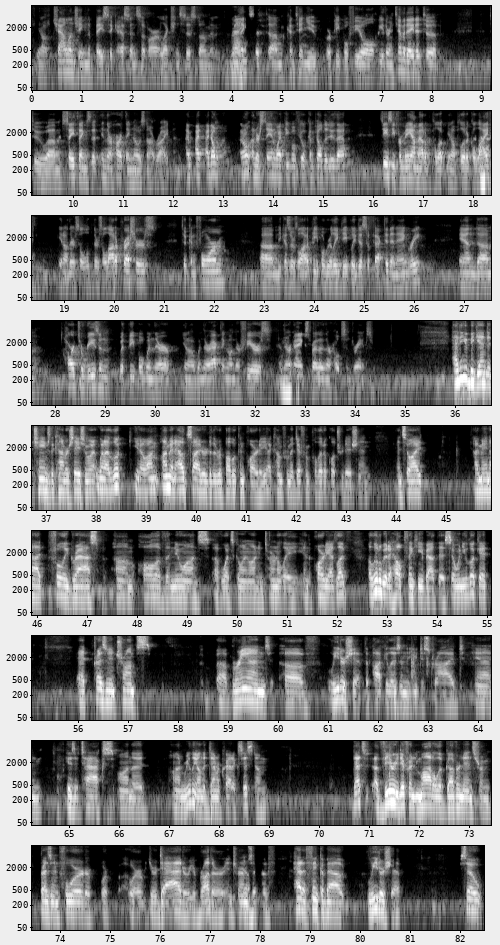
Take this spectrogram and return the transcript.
you know, challenging the basic essence of our election system and the right. things that um, continue where people feel either intimidated to to um, say things that in their heart they know is not right. I, I, I, don't I don't understand why people feel compelled to do that it's easy for me. I'm out of you know political life. You know, there's a there's a lot of pressures to conform um, because there's a lot of people really deeply disaffected and angry, and um, hard to reason with people when they're you know when they're acting on their fears and their angst rather than their hopes and dreams. How do you begin to change the conversation? When, when I look, you know, I'm I'm an outsider to the Republican Party. I come from a different political tradition, and so I I may not fully grasp um, all of the nuance of what's going on internally in the party. I'd love a little bit of help thinking about this. So when you look at at President Trump's uh, brand of leadership, the populism that you described, and his attacks on the on really on the democratic system, that's a very different model of governance from President Ford or, or or your dad or your brother in terms yeah. of how to think about leadership. So,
